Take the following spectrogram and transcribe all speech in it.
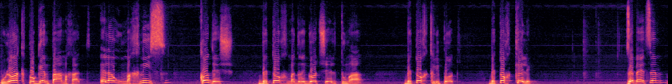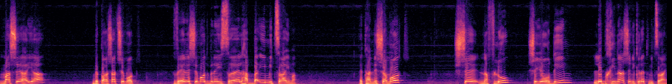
הוא לא רק פוגם פעם אחת, אלא הוא מכניס קודש בתוך מדרגות של טומאה, בתוך קליפות, בתוך כלא. זה בעצם מה שהיה בפרשת שמות, ואלה שמות בני ישראל הבאים מצרימה. את הנשמות שנפלו, שיורדים לבחינה שנקראת מצרים.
